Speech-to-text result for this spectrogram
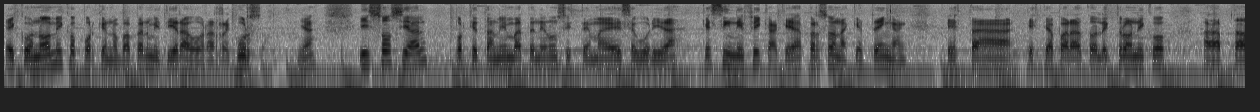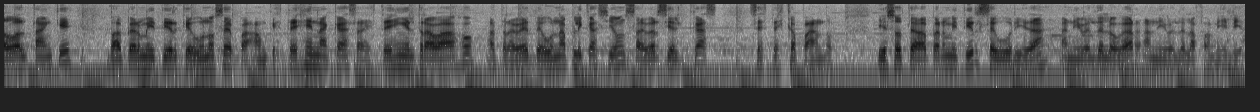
Económico porque nos va a permitir ahorrar recursos, ¿ya? Y social porque también va a tener un sistema de seguridad. ¿Qué significa? Aquellas personas que tengan este aparato electrónico adaptado al tanque va a permitir que uno sepa, aunque estés en la casa, estés en el trabajo, a través de una aplicación, saber si el gas se está escapando. Y eso te va a permitir seguridad a nivel del hogar, a nivel de la familia.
